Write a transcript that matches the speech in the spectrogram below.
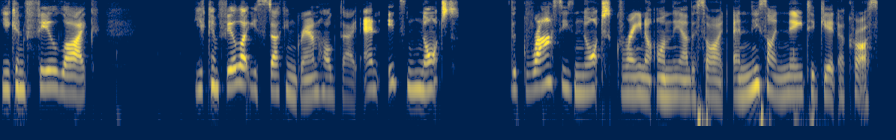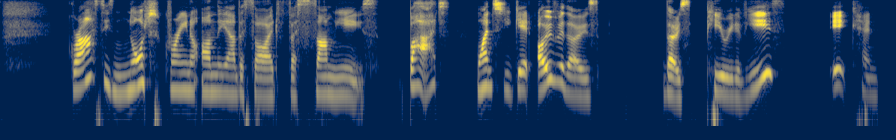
You can feel like you can feel like you're stuck in Groundhog Day. And it's not, the grass is not greener on the other side. And this I need to get across. Grass is not greener on the other side for some years. But once you get over those, those period of years, it can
